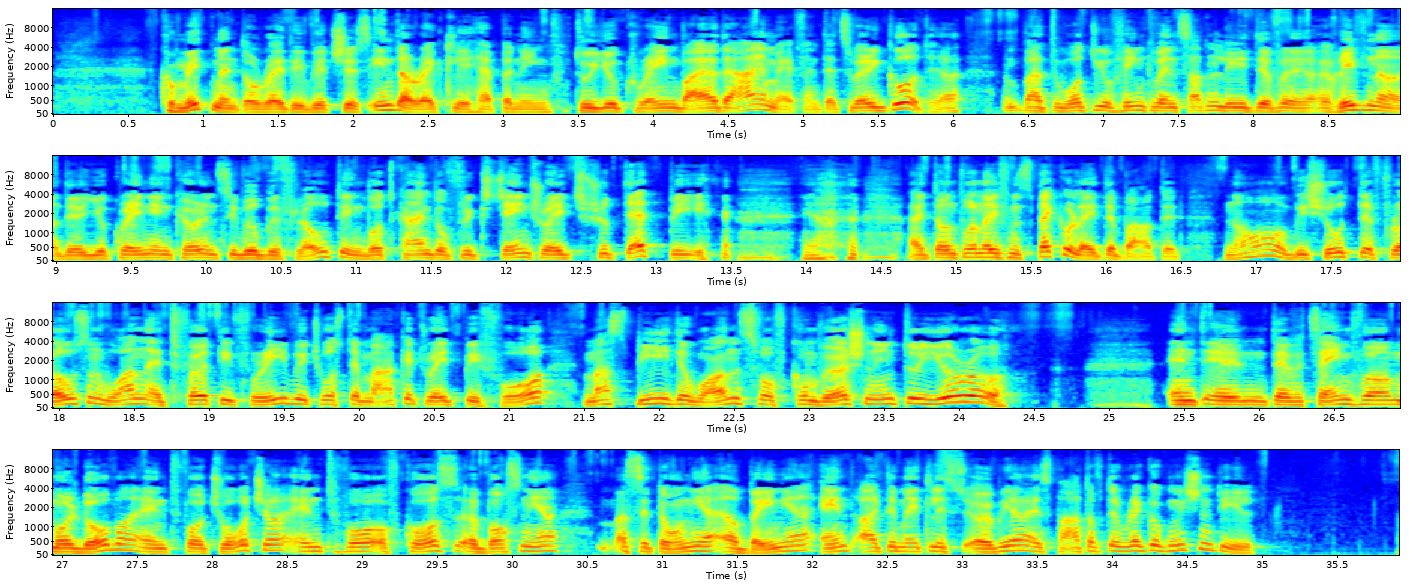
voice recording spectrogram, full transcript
commitment already, which is indirectly happening to Ukraine via the IMF, and that's very good. Yeah? But what do you think when suddenly the uh, hryvnia, the Ukrainian currency, will be floating? What kind of exchange rate should that be? yeah, I don't want to even speculate about it. No, we should the frozen one at 33, which was the market rate before, must be the ones of conversion into euro. And the same for Moldova and for Georgia and for, of course, uh, Bosnia, Macedonia, Albania, and ultimately Serbia as part of the recognition deal.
